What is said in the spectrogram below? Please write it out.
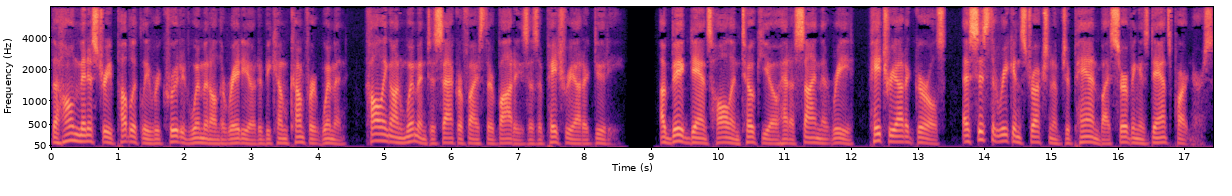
the Home Ministry publicly recruited women on the radio to become comfort women, calling on women to sacrifice their bodies as a patriotic duty. A big dance hall in Tokyo had a sign that read, Patriotic girls, assist the reconstruction of Japan by serving as dance partners.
